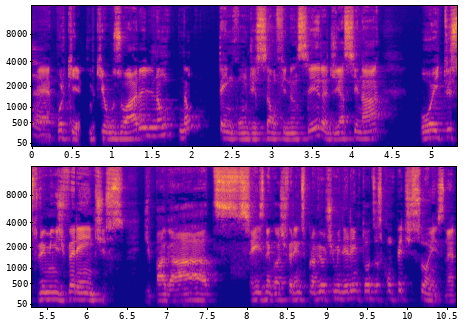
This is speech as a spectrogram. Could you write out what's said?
É. por quê? Porque o usuário ele não, não tem condição financeira de assinar oito streamings diferentes, de pagar seis negócios diferentes para ver o time dele em todas as competições, né?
